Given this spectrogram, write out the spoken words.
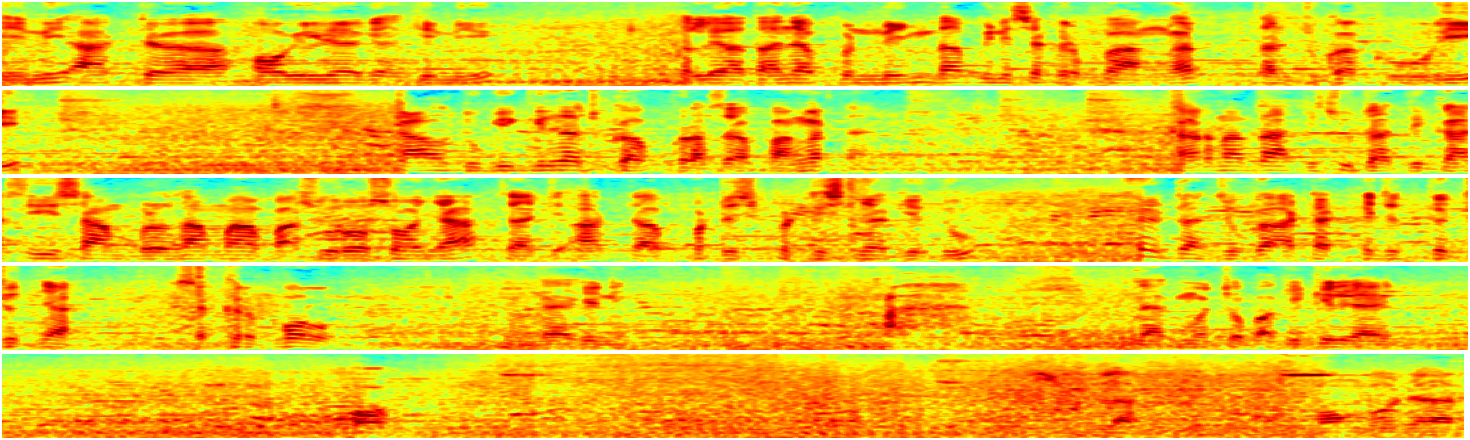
Ini ada oilnya kayak gini. Kelihatannya bening tapi ini seger banget dan juga gurih. Kaldu giginya juga berasa banget nah karena tadi sudah dikasih sambal sama Pak Surosonya jadi ada pedis-pedisnya gitu. Dan juga ada kejut-kejutnya seger pol. Kayak gini. Ah, ini aku mau coba kikilnya ini. Oh. Bismillah. Monggo dar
